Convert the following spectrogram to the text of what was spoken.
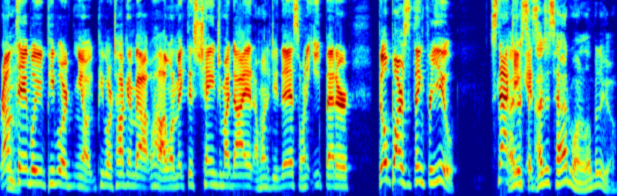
Around the table, you- people are, you know, people are talking about, wow, I want to make this change in my diet. I want to do this. I want to eat better. Built Bar is the thing for you. Snacking I just is I just had one a little bit ago.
